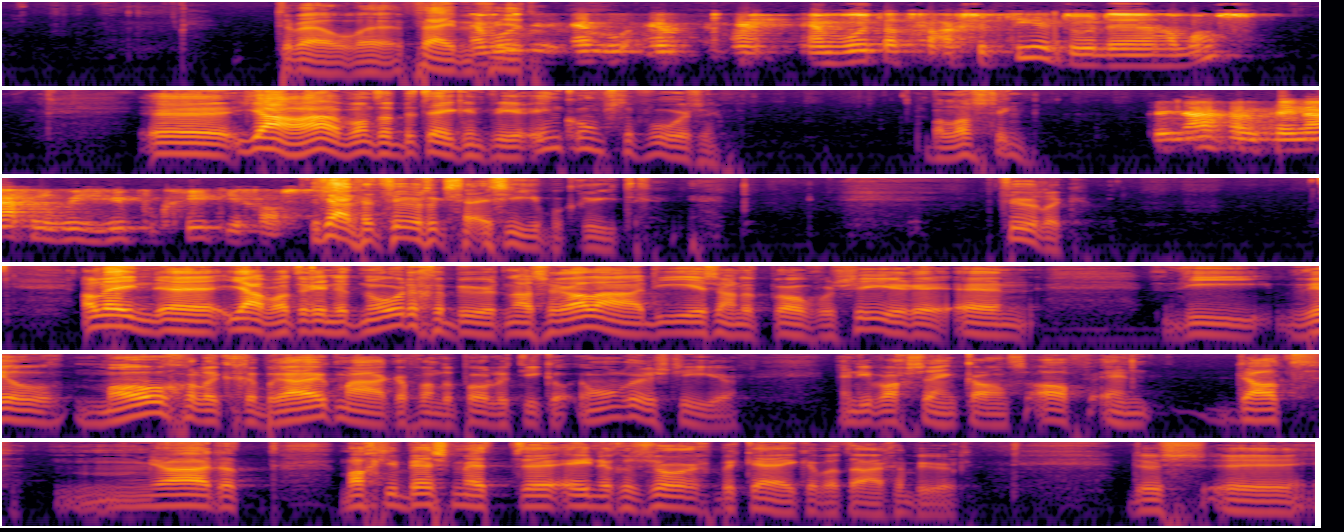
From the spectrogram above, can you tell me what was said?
Terwijl uh, En 45. wordt, en, en, en, en wordt dat geaccepteerd door de Hamas? Uh, ja, want dat betekent weer inkomsten voor ze. Belasting. Kun je nagaan, kun je nagaan hoe hypocriet die gast is? Ja, natuurlijk zijn ze hypocriet. Tuurlijk. Alleen, uh, ja, wat er in het noorden gebeurt. Nasrallah, die is aan het provoceren en die wil mogelijk gebruik maken van de politieke onrust hier. En die wacht zijn kans af. En dat, ja, dat mag je best met uh, enige zorg bekijken wat daar gebeurt. Dus uh,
